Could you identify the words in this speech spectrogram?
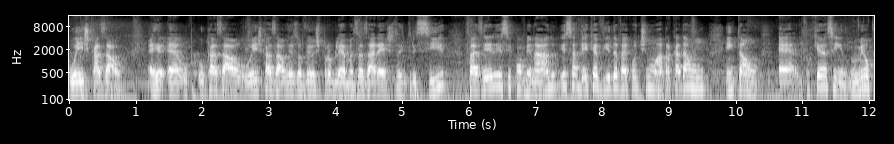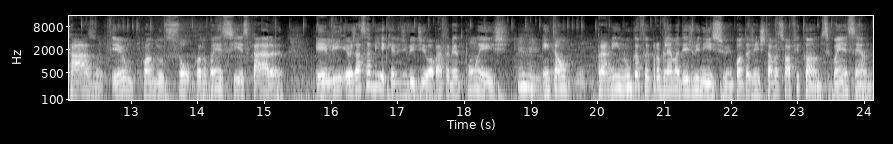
o ex-casal é, é o, o, casal, o ex-casal resolver os problemas, as arestas entre si, fazer esse combinado e saber que a vida vai continuar para cada um. Então, é, porque assim, no meu caso, eu quando sou, quando conheci esse cara, ele, eu já sabia que ele dividia o apartamento com o ex. Uhum. Então, para mim nunca foi problema desde o início, enquanto a gente estava só ficando, se conhecendo.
